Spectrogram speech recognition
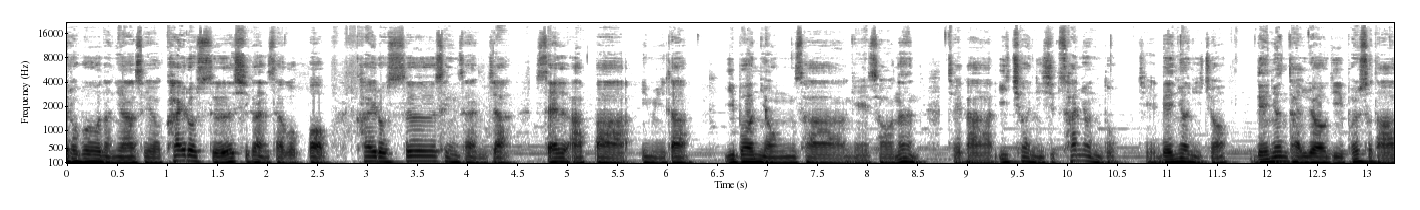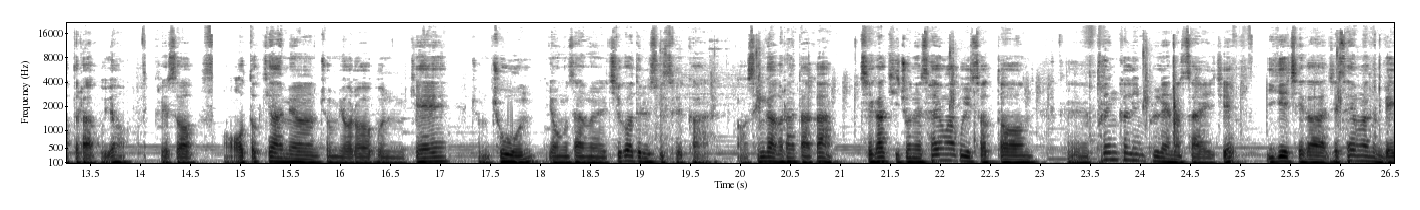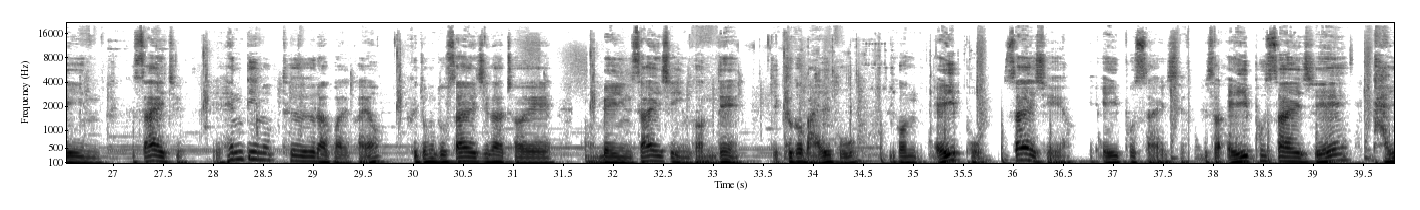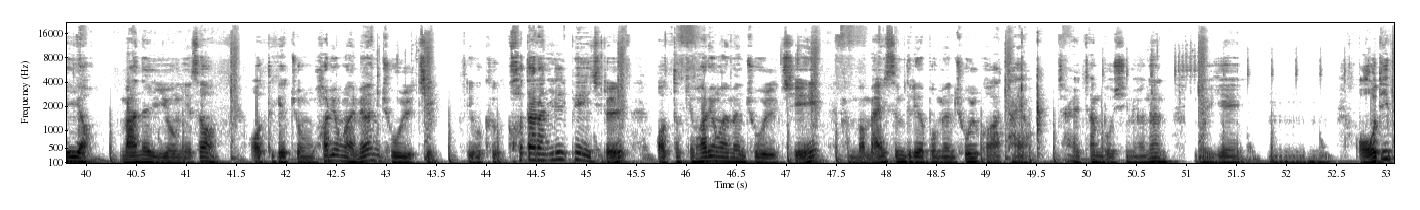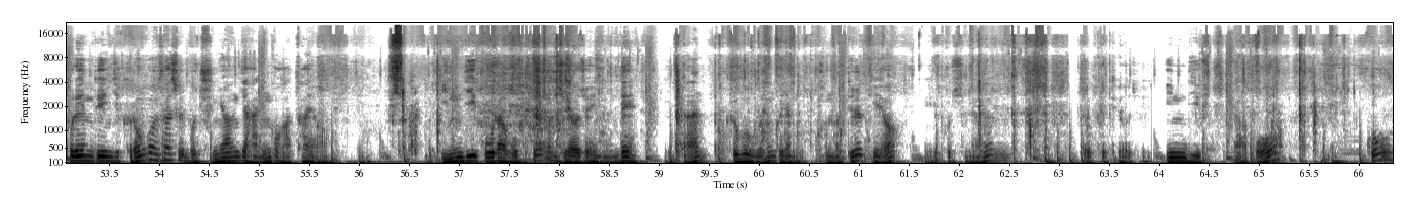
여러분 안녕하세요. 카이로스 시간사고법 카이로스 생산자 셀 아빠입니다. 이번 영상에서는 제가 2024년도 제 내년이죠. 내년 달력이 벌써 나왔더라고요. 그래서 어떻게 하면 좀 여러분께 좀 좋은 영상을 찍어드릴 수 있을까 어, 생각을 하다가 제가 기존에 사용하고 있었던 그 프랭클린 플래너 사이즈 이게 제가 이제 사용하는 메인 그 사이즈 핸디노트라고 할까요? 그 정도 사이즈가 저의 어, 메인 사이즈인 건데 그거 말고 이건 A4 사이즈예요. A4 사이즈. 그래서 A4 사이즈의 달력 만을 이용해서 어떻게 좀 활용하면 좋을지 그리고 그 커다란 1페이지를 어떻게 활용하면 좋을지 한번 말씀드려 보면 좋을 것 같아요. 자 일단 보시면은 뭐 이게 음, 어디 브랜드인지 그런 건 사실 뭐 중요한 게 아닌 것 같아요. 인디고라고 표현은 되어져 있는데 일단 그 부분은 그냥 건너뛸게요. 여기 보시면은 이렇게 되어져 있- 인디고라고 있고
